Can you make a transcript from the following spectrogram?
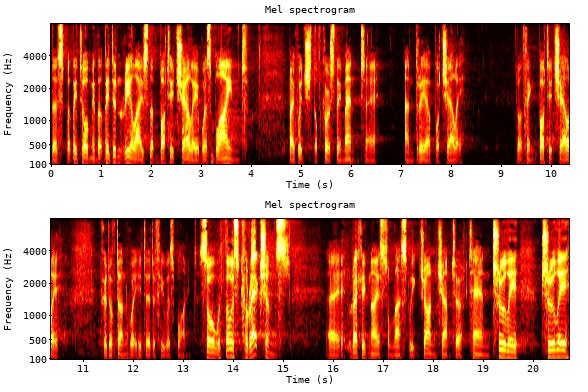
this, but they told me that they didn't realize that Botticelli was blind, by which, of course, they meant uh, Andrea Bocelli. Don't think Botticelli could have done what he did if he was blind. So, with those corrections uh, recognized from last week, John chapter 10 Truly, truly,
